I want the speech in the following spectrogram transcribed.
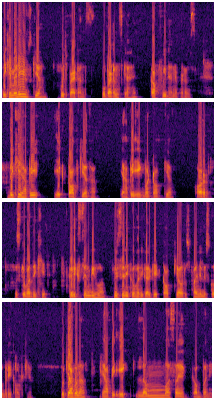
देखिए, मैंने यूज़ किया कुछ पैटर्न्स वो पैटर्न्स क्या है? कफ विद है पैटर्न्स देखिए, यहाँ पे एक टॉप किया था। यहाँ पे एक बार टॉप किया और उसके बाद देखिए करेक्शन भी हुआ। फिर से रिकवरी करके एक टॉप किया और फाइनली उसको ब्रेकआउट किया। तो क्या बना? यहाँ पे एक लंबा सा एक कप बने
